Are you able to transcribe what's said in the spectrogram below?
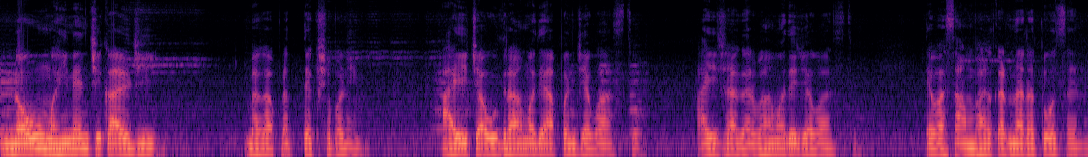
नऊ महिन्यांची काळजी बघा प्रत्यक्षपणे. आईच्या उदरामध्ये आपण जेव्हा असतो आईच्या गर्भामध्ये जेव्हा असतो तेव्हा सांभाळ करणारा तोच आहे ना?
